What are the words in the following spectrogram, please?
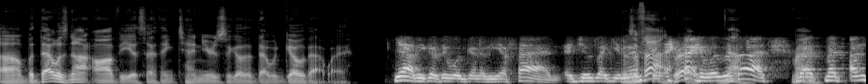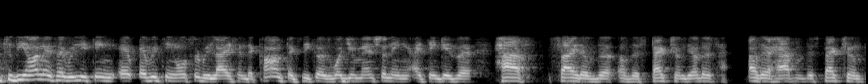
Uh, but that was not obvious, I think, 10 years ago that that would go that way. Yeah, because it was going to be a fad. It's just like you it mentioned, fad, right. it was yeah. a fad. Right. But but and to be honest, I really think everything also relies in the context because what you're mentioning, I think, is a half side of the of the spectrum. The other other half of the spectrum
